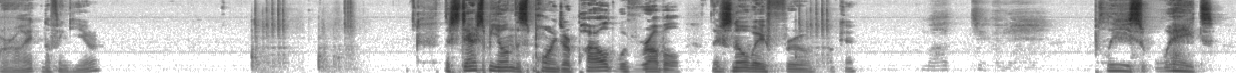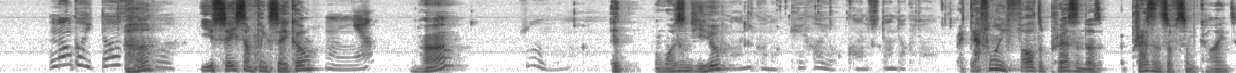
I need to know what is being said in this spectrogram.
Alright, nothing here. The stairs beyond this point are piled with rubble. There's no way through. Okay. Please wait. Huh? You say something, Seiko? Huh? It wasn't you? I definitely felt a presence of, presence of some kind.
